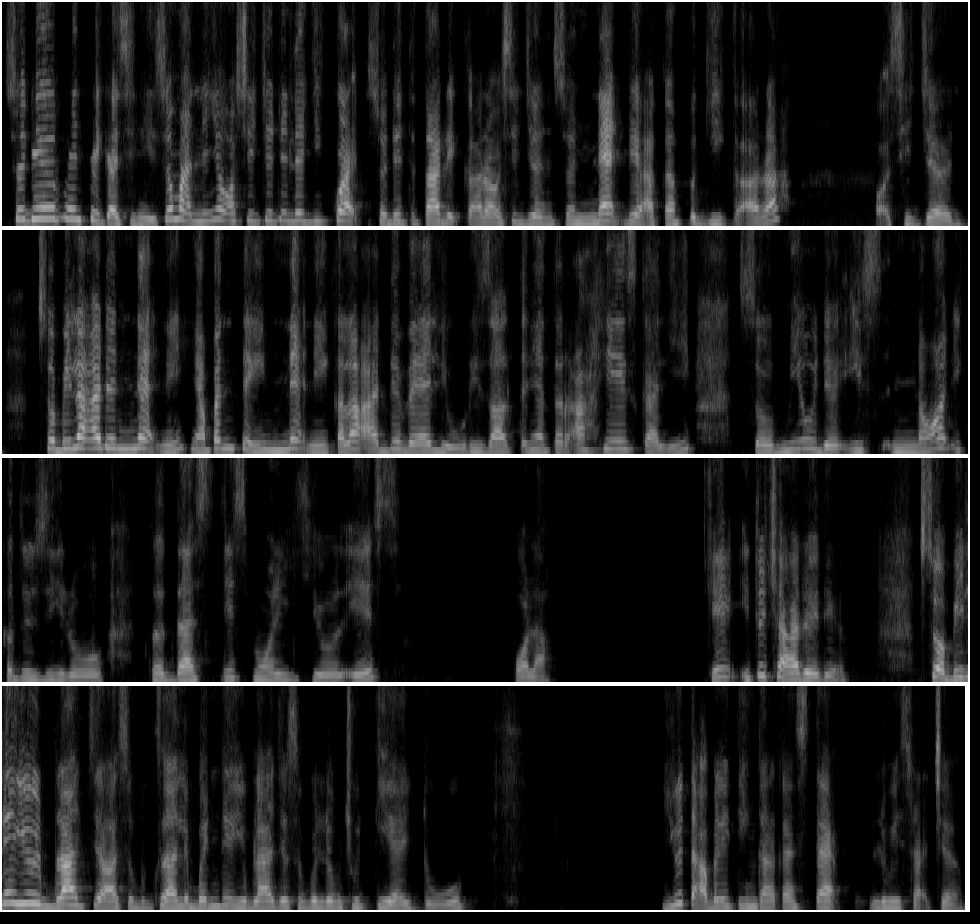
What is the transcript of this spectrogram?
so dia maintain kat sini. So, maknanya oksigen dia lagi kuat. So, dia tertarik ke arah oksigen. So, net dia akan pergi ke arah oksigen. So bila ada net ni, yang penting net ni kalau ada value resultant yang terakhir sekali, so mu dia is not equal to zero, so thus this molecule is polar. Okay, itu cara dia. So bila you belajar segala benda you belajar sebelum cuti hari tu, you tak boleh tinggalkan step Lewis structure.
